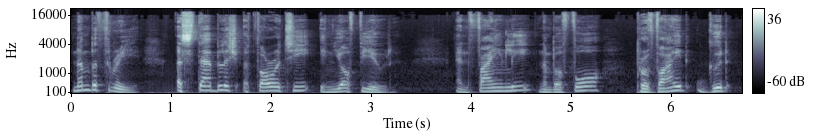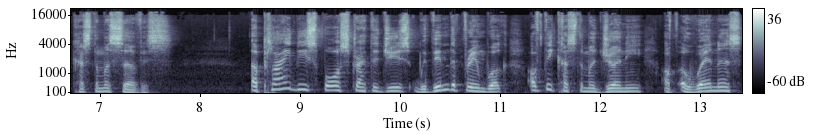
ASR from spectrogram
Number three, establish authority in your field. And finally, number four, provide good customer service. Apply these four strategies within the framework of the customer journey of awareness,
